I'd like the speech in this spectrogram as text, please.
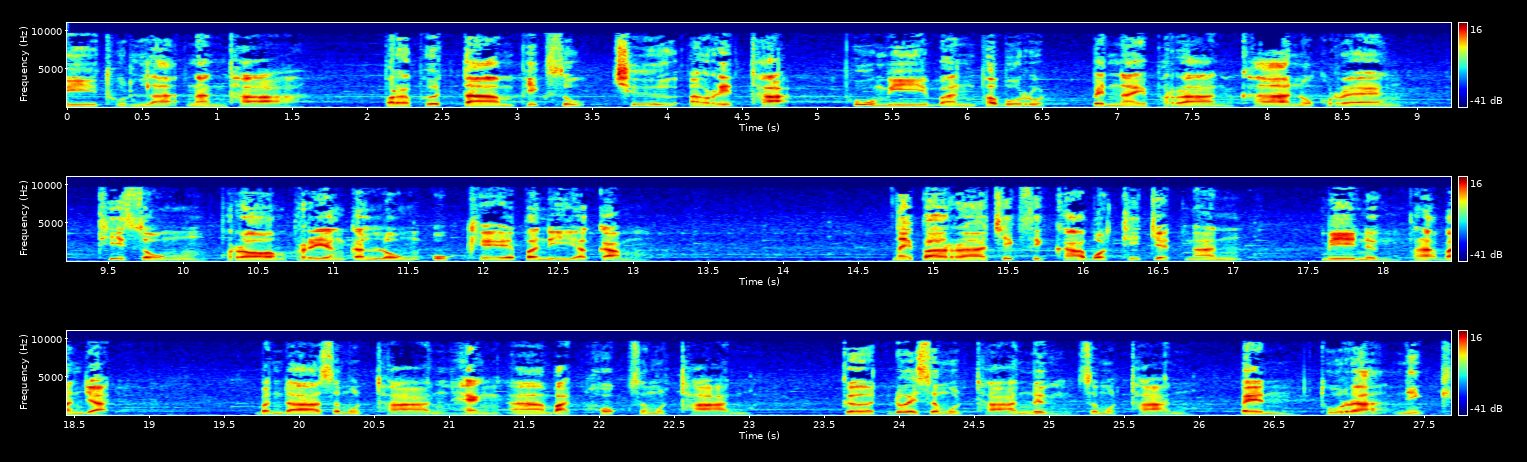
ณีทุลนันธา ประพฤติตามภิกษุชื่ออริ t ะผู้มีบรรพบุรุษเป็นนายพรานฆ่านกแร้ง ที่สงพร้อมเพรียงกันลงอุกเขปนิยกรรม ในปาราชิกสิกขาบทที่เจ็ดนั้น มีหนึ่งพระบัญญัติ บรรดาสมุดฐานแห่งอาบัตหกสมุดฐาน เกิดด้วยสมุดฐานหนึ่งสมุดฐาน เป็นธุระนิเข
